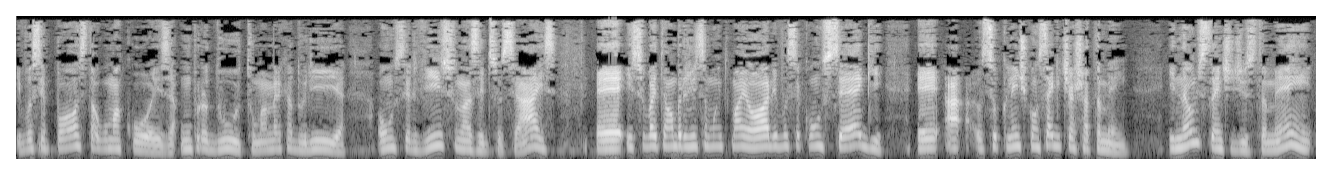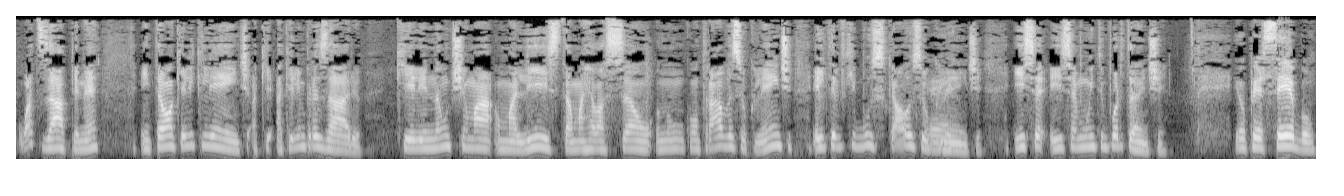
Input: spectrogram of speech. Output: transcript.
e você posta alguma coisa, um produto, uma mercadoria ou um serviço nas redes sociais, é, isso vai ter uma abrangência muito maior e você consegue, é, a, o seu cliente consegue te achar também. E não distante disso também, o WhatsApp, né? Então, aquele cliente, aquele empresário que ele não tinha uma, uma lista, uma relação, não encontrava seu cliente, ele teve que buscar o seu é. cliente. Isso é, isso é muito importante. Eu percebo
